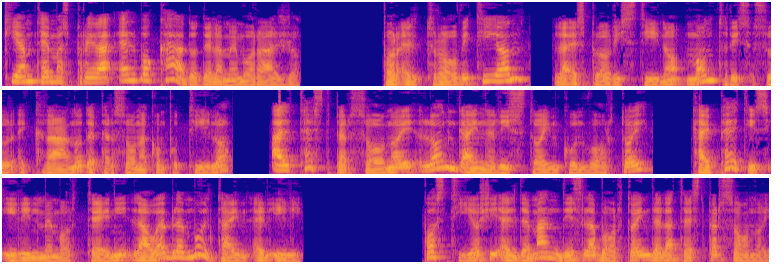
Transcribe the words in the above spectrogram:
ciam temas pri la elvocado de la memoragio. Por el trovi tion, la esploristino montris sur ecrano de persona computilo al test personoi longain listoin cun vortoi, cae petis ilin memorteni laueble multain el ili. Postio si el demandis labortoin de la test personoi.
